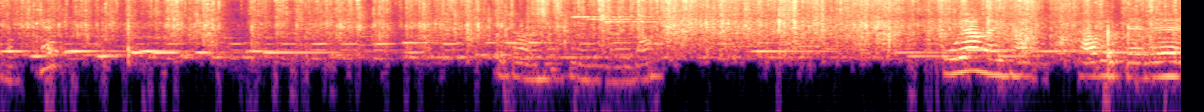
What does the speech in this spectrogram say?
이렇게 포장을 해주면 됩니다. 모양을 잡, 잡을 때는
